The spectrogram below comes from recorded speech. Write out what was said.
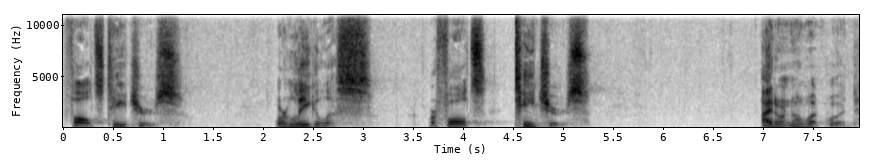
false teachers or legalists or false teachers, I don't know what would.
